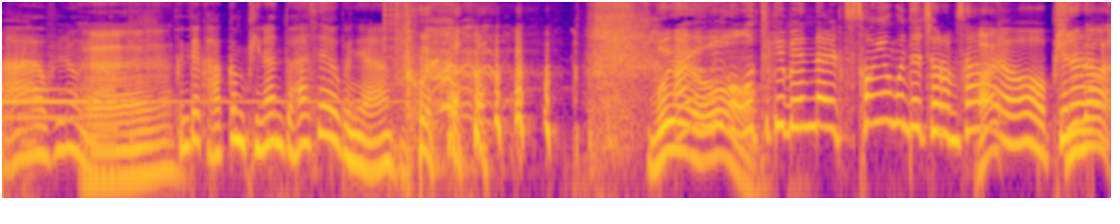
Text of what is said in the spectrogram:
아 훌륭해요. 예. 근데 가끔 비난도 하세요 그냥. 뭐예요? 아니 우리가 어떻게 맨날 성인군대처럼 살아요. 아, 비난-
